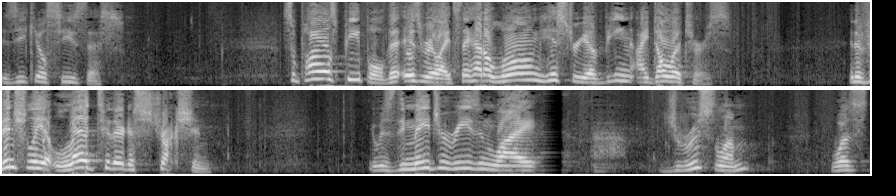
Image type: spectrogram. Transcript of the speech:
Ezekiel sees this. So, Paul's people, the Israelites, they had a long history of being idolaters. And eventually it led to their destruction. It was the major reason why uh, Jerusalem was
